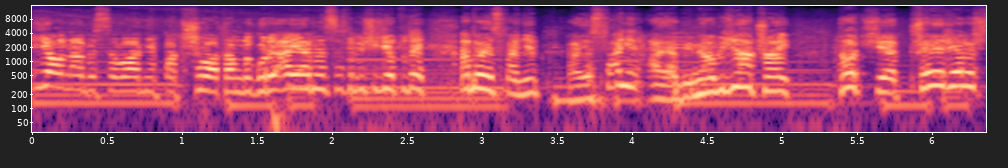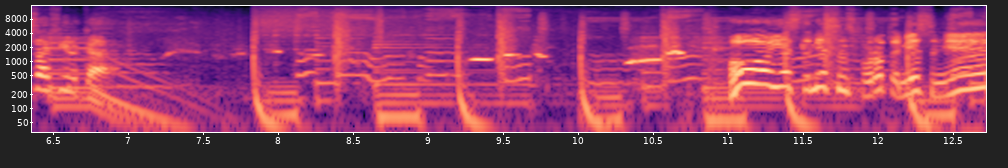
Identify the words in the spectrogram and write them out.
i ona by sobie ładnie patrzyła tam do góry, a ja bym sobie siedział tutaj, a bo jest fajnie, a jest fajnie, a jakby miało być inaczej. Chodźcie, przejedziemy się za chwilkę. O, jestem, jestem z powrotem, jestem. Nie,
